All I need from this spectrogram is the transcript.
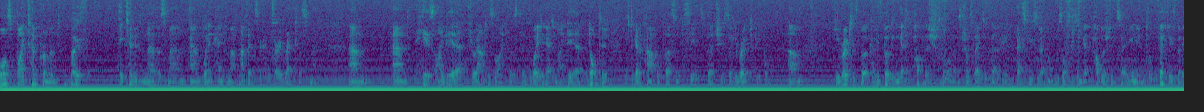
was by temperament both a timid and nervous man, and when it came to mathematics, a kind of very reckless man. Um, and his idea throughout his life was that the way to get an idea adopted was to get a powerful person to see its virtues. So he wrote to people. Um, he wrote his book, and his book didn't get published, the one that was translated there, The Best Use of Economic Resources, didn't get published in the Soviet Union until the 50s, but it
